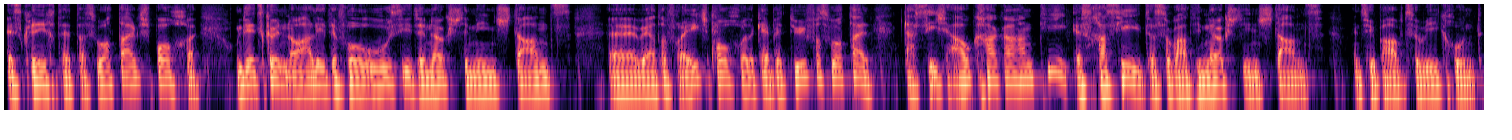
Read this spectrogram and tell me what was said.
das Gericht hat das Urteil gesprochen. Und jetzt gehen noch alle davon aus, in der nächsten Instanz äh, werden freigesprochen oder geben ein tieferes Urteil. Das ist auch keine Garantie. Es kann sein, dass sogar die nächste Instanz, wenn es überhaupt so weit kommt,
